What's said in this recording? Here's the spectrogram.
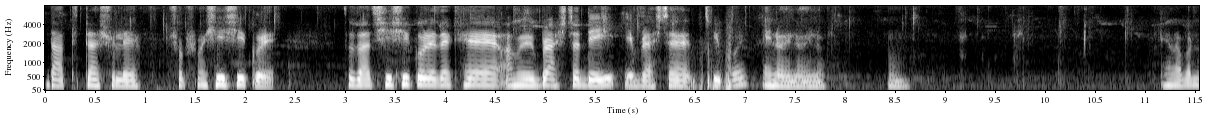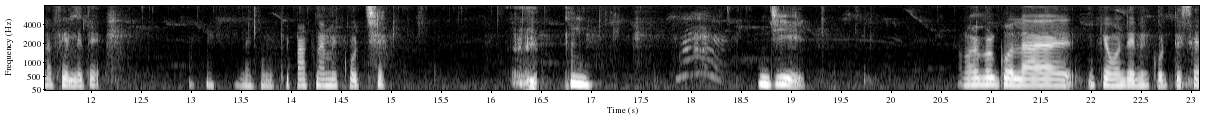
দাঁতটা আসলে সবসময় শিরশির করে। তো দাঁত শিরশির করে দেখে আমি ওই ব্রাশটা দেই, এই ব্রাশটা চিপ হয়। এনো এনো এনো হুম। আবার না ফেলেতে দেখুন কি পাকনামি করছে। জি। আমার আবার গলা কেমন জানি করতেছে।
